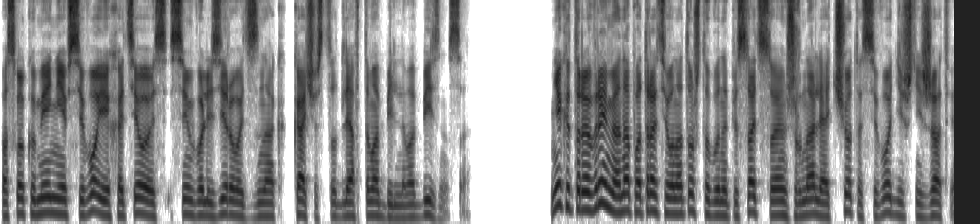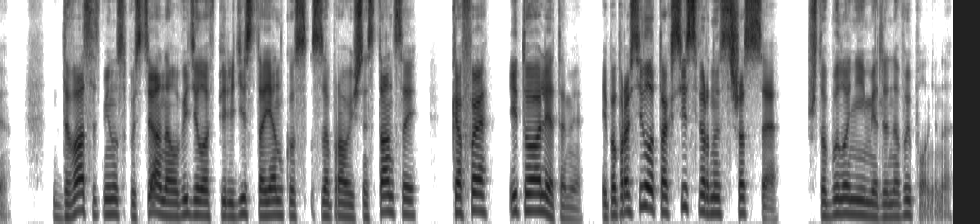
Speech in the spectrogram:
поскольку менее всего ей хотелось символизировать знак качества для автомобильного бизнеса. Некоторое время она потратила на то, чтобы написать в своем журнале отчет о сегодняшней жатве. 20 минут спустя она увидела впереди стоянку с заправочной станцией, кафе и туалетами и попросила такси свернуть с шоссе, что было немедленно выполнено.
